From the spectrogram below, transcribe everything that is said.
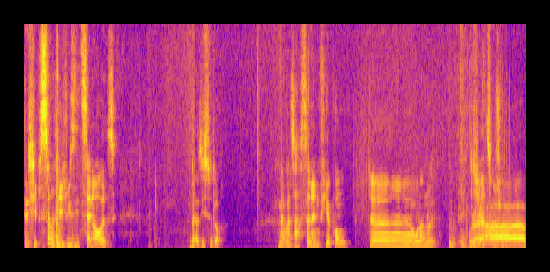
Das gibt's doch nicht. Wie sieht's denn aus? Ja, siehst du doch. Na, was sagst du denn? Vier Punkte oder null? Oder ja,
